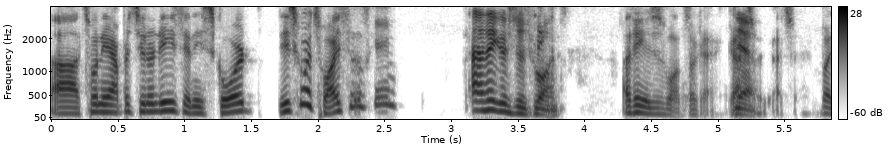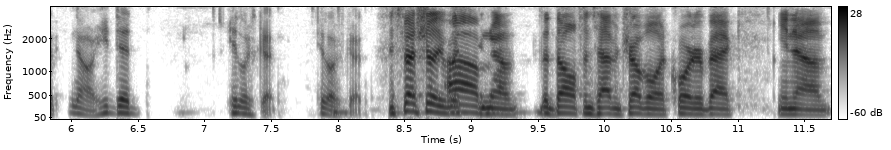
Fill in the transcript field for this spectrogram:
Uh, twenty opportunities, and he scored. Did he scored twice in this game? I think it was just once, I think it was just once. Okay, Yeah. gotcha, gotcha. But no, he did. He looked good. He looked good. especially with Um, you know the Dolphins having trouble at quarterback. You know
